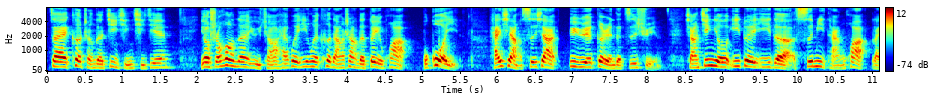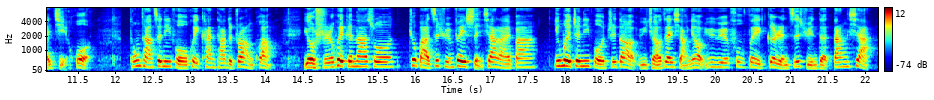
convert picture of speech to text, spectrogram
在课程的进行期间，有时候呢，雨乔还会因为课堂上的对话不过瘾，还想私下预约个人的咨询，想经由一对一的私密谈话来解惑。通常珍妮佛会看他的状况，有时会跟他说：“就把咨询费省下来吧。”因为珍妮佛知道雨乔在想要预约付费个人咨询的当下。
